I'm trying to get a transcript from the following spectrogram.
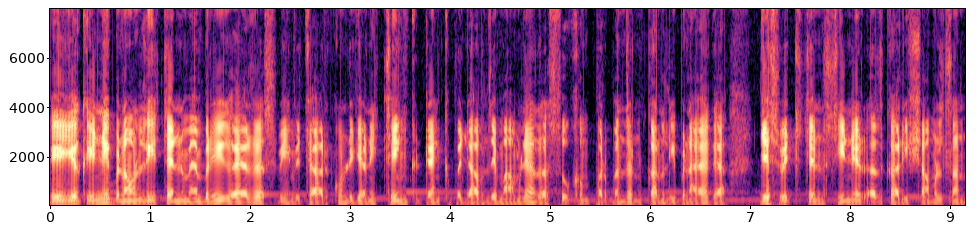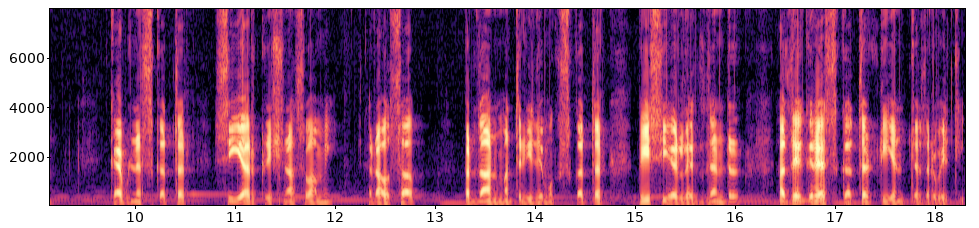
ਇਹ ਯਕੀਨੀ ਬਣਾਉਣ ਲਈ ਤਿੰਨ ਮੈਂਬਰੀ ਗੈਰ ਰਸਮੀ ਵਿਚਾਰ ਕੁੰਡ ਯਾਨੀ ਥਿੰਕ ਟੈਂਕ ਪੰਜਾਬ ਦੇ ਮਾਮਲਿਆਂ ਦਾ ਸੂਖਮ ਪ੍ਰਬੰਧਨ ਕਰਨ ਲਈ ਬਣਾਇਆ ਗਿਆ, ਜਿਸ ਵਿੱਚ ਤਿੰਨ ਸੀਨੀਅਰ ਅਧਿਕਾਰੀ ਸ਼ਾਮਲ ਸਨ। ਕੈਬਨਿਟ ਸਕੱਤਰ ਸੀ ਆਰ ਕ੍ਰਿਸ਼ਨਾ ਸਵਾਮੀ ਰਾਓ ਸਾਹਿਬ, ਪ੍ਰਧਾਨ ਮੰਤਰੀ ਦੇ ਮੁੱਖ ਸਕੱਤਰ ਪੀ ਸੀ ਅਲੈਗਜ਼ੈਂਡਰ ਅਤੇ ਗ੍ਰਹਿ ਸਕੱਤਰ ਟੀ ਐਨ ਚਤੁਰਵੇਦੀ,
